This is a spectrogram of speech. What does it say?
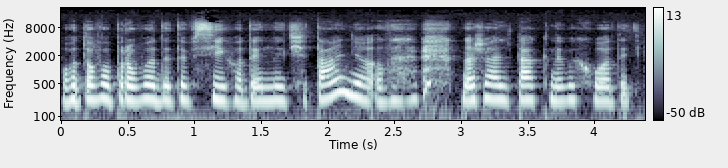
готова проводити всі години читання, але, на жаль, так не виходить.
